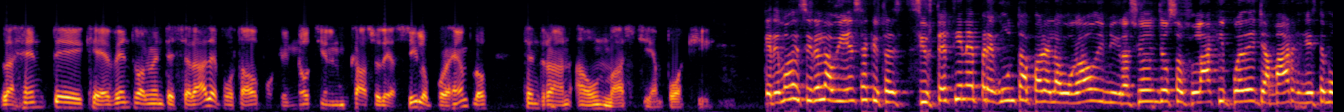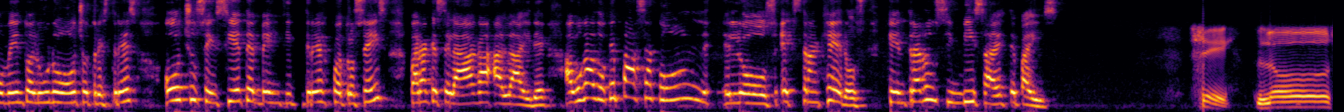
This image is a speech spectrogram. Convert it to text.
la gente que eventualmente será deportado porque no tienen un caso de asilo, por ejemplo, tendrán aún más tiempo aquí. Queremos decirle a la audiencia que usted, si usted tiene preguntas para el abogado de inmigración Joseph Lackey, puede llamar en este momento al 1833-867-2346 para que se la haga al aire. Abogado, ¿qué pasa con los extranjeros que entraron sin visa a este país? Sí, los,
